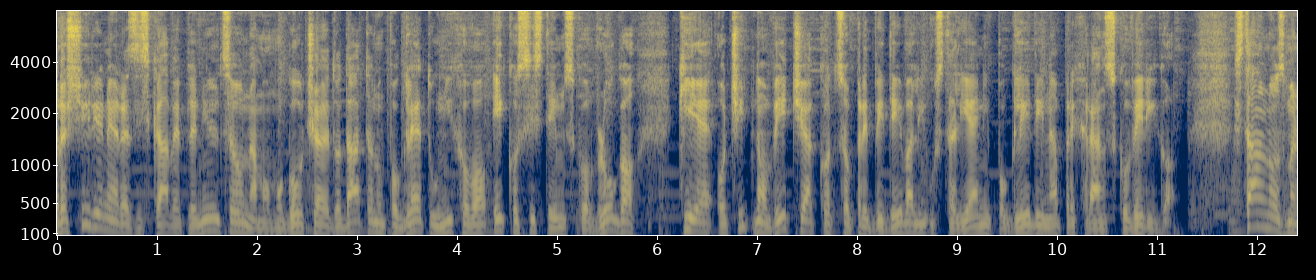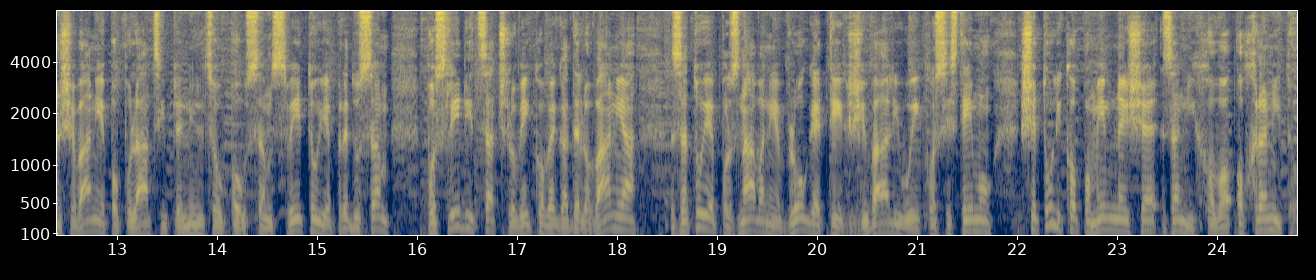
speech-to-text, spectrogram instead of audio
Razširjene raziskave plenilcev nam omogočajo dodaten pogled v njihovo ekosistemsko vlogo, ki je očitno večja, kot so predvidevali ustaljeni pogledi na prehransko verigo. Stalno zmanjševanje populacij plenilcev po vsem svetu je predvsem posledica človekovega delovanja, zato je poznavanje vloge teh živali v ekosistemu še toliko pomembnejše za njihovo ohranitev.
